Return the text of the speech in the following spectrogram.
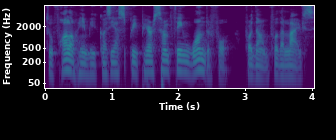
to follow Him because He has prepared something wonderful for them, for their lives.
